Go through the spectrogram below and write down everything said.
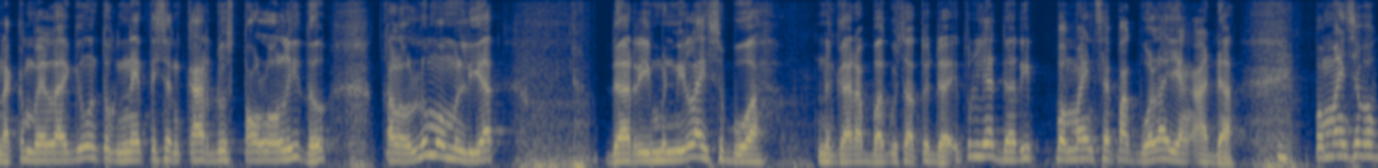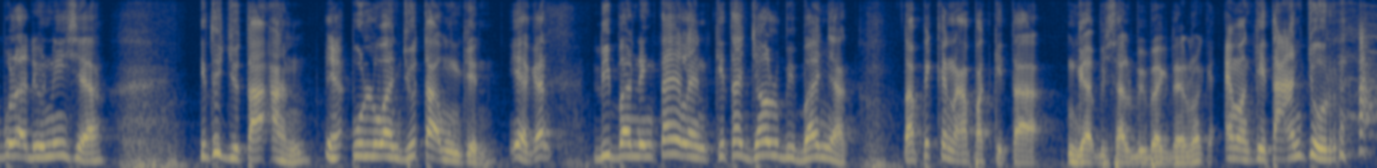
Nah kembali lagi untuk netizen kardus tolol itu, kalau lu mau melihat dari menilai sebuah negara bagus atau tidak itu lihat dari pemain sepak bola yang ada. Pemain sepak bola di Indonesia itu jutaan, Ya. puluhan juta mungkin, ya kan? Dibanding Thailand kita jauh lebih banyak. Tapi kenapa kita nggak bisa lebih baik dari mereka? Emang kita hancur.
